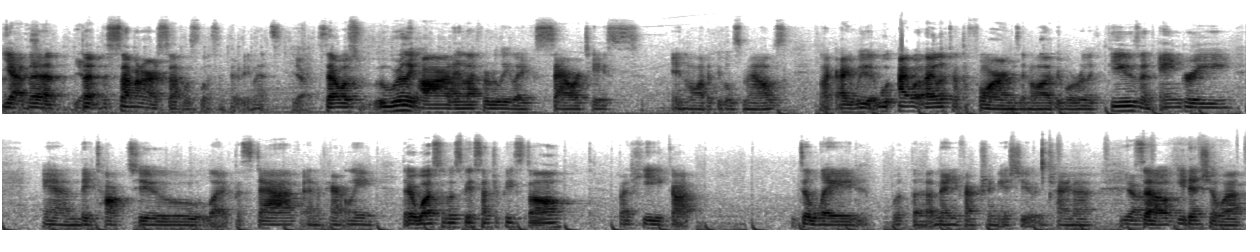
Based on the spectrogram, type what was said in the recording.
I'm Yeah, the, sure. the the seminar itself was less than thirty minutes. Yeah. So that was really odd and left a really like sour taste in a lot of people's mouths. Like I we, I, I looked at the forums and a lot of people were really confused and angry, and they talked to like the staff and apparently there was supposed to be a centerpiece doll, but he got delayed with the manufacturing issue in China. Yeah. So he didn't show up.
